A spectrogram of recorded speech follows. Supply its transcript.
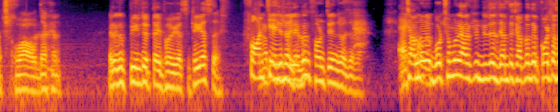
আচ্ছা ওয়াও দেখেন। এটা কিন্তু প্রিন্টেড টাইপ হয়ে গেছে ঠিক আছে? ফন্ট চেঞ্জ হয়ে যাবে। ফন্ট চেঞ্জ হয়ে যাবে। আচ্ছা আমরা বোর্ড সম্পর্কে আরেকটু ডিটেইলস জানতে চাই। আপনাদের কয়টা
